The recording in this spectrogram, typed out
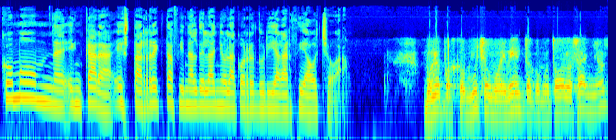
¿Cómo mm, encara esta recta final del año la correduría García Ochoa? Bueno, pues con mucho movimiento, como todos los años.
